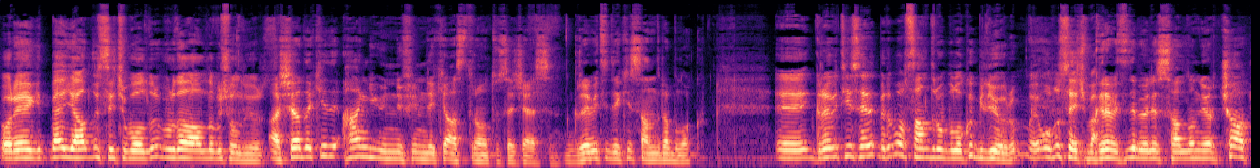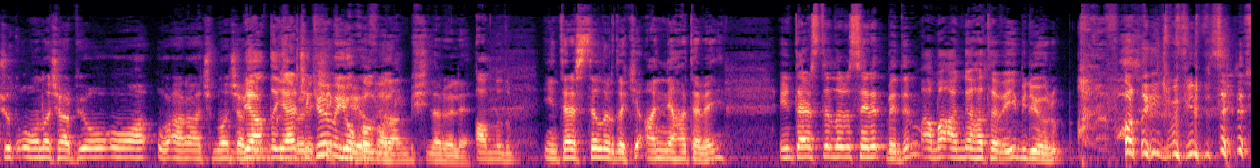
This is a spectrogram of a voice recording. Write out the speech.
oraya gitmen yanlış seçim olduğunu buradan anlamış oluyoruz. Aşağıdaki hangi ünlü filmdeki astronotu seçersin? Gravity'deki Sandra Bullock. Ee, Gravity'yi seyretmedim ama Sandra Bullock'u biliyorum. ve onu seçmem. Gravity'de böyle sallanıyor. Çat çut o ona çarpıyor. O, o, o araç buna çarpıyor. anda Kız yer çekiyor mu, çekiliyor yok oluyor? Falan, bir şeyler öyle. Anladım. Interstellar'daki Anne Hathaway. Interstellar'ı seyretmedim ama Anne Hathaway'i biliyorum. Orada hiçbir film seyretmedim.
